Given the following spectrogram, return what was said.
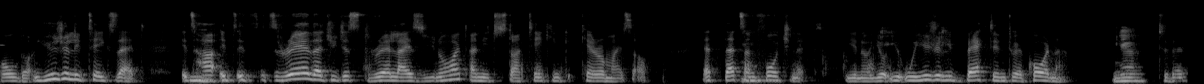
hold on. Usually it takes that. It's mm-hmm. hard, it's, it's it's rare that you just realize, you know what, I need to start taking care of myself. That that's mm-hmm. unfortunate. You know, you, you we're usually backed into a corner. Yeah. To then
